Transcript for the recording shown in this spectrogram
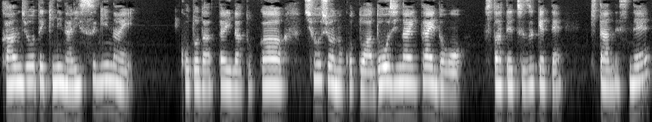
感情的になりすぎないことだったりだとか、少々のことは動じない態度を育て続けてきたんですね。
